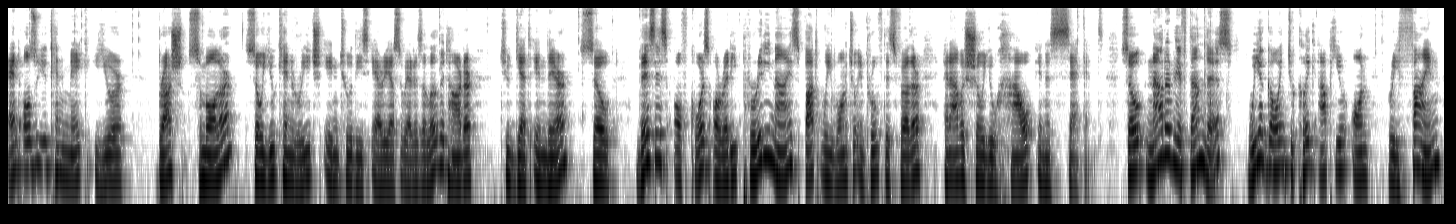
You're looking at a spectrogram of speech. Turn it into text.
And also you can make your brush smaller so you can reach into these areas where it's a little bit harder to get in there. So this is of course already pretty nice, but we want to improve this further and I will show you how in a second. So now that we have done this, we are going to click up here on refine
